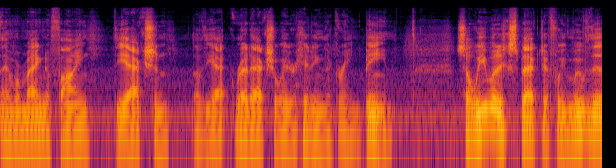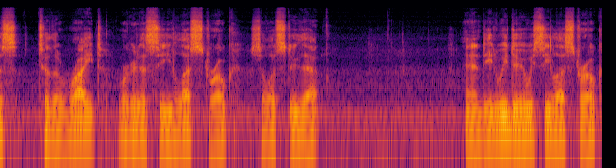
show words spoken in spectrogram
and we're magnifying the action of the red actuator hitting the green beam. So we would expect if we move this to the right, we're going to see less stroke. So let's do that. And indeed we do. We see less stroke.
